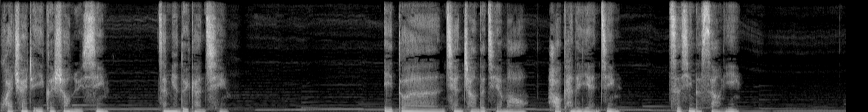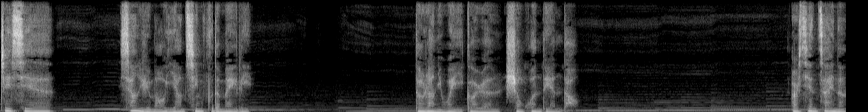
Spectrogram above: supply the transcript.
怀揣着一颗少女心，在面对感情。一段纤长的睫毛，好看的眼睛，磁性的嗓音，这些像羽毛一样轻浮的魅力，都让你为一个人神魂颠倒。而现在呢，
